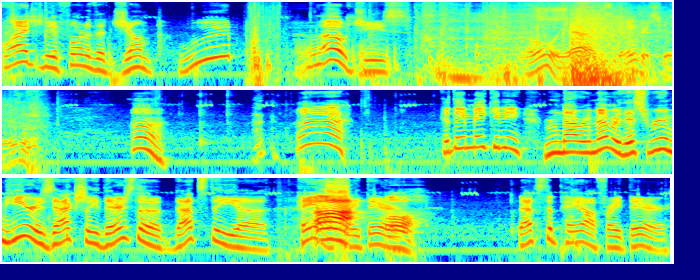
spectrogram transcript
Right before the jump. Whoop. Oh, jeez. Oh yeah, it's dangerous here, isn't it? Uh. Ah. Could they make it any? Now remember, this room here is actually there's the that's the uh, payoff Ah! right there. Oh, That's the payoff right there.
